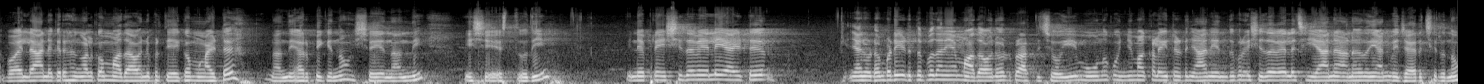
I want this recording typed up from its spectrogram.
അപ്പോൾ എല്ലാ അനുഗ്രഹങ്ങൾക്കും മാതാവിന് പ്രത്യേകമായിട്ട് നന്ദി അർപ്പിക്കുന്നു. ഈശോയെ നന്ദി. ഈശോയെ സ്തുതി പിന്നെ പ്രേക്ഷിത വേലയായിട്ട് ഞാൻ ഉടമ്പടി എടുത്തപ്പോൾ തന്നെ ഞാൻ മാതാവിനോട് പ്രാർത്ഥിച്ചു. ഈ മൂന്ന് കുഞ്ഞുമക്കളായിട്ടിട്ട് ഞാൻ എന്ത് പ്രേക്ഷിത വേല ചെയ്യാനാണ് എന്ന് ഞാൻ വിചാരിച്ചിരുന്നു.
